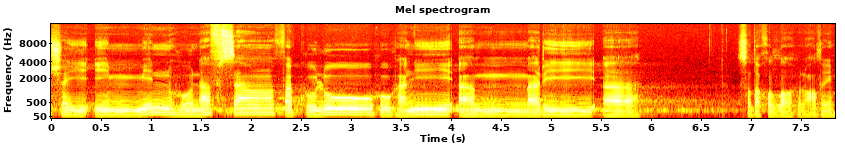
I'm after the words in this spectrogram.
شيء منه نفسا فكلوه هنيئا مريئا صدق الله العظيم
